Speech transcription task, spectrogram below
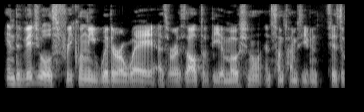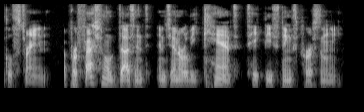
Individuals frequently wither away as a result of the emotional and sometimes even physical strain. A professional doesn't and generally can't take these things personally.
